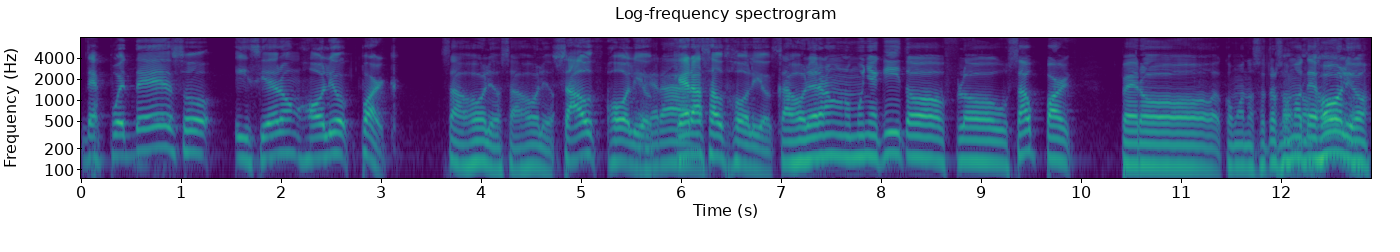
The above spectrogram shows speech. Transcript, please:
Después de eso, hicieron Holyoke Park. Sajolio, Sajolio. South Holyoke. Que era- ¿Qué era South Holyoke? Sajolio eran unos muñequitos, Flow South Park, pero como nosotros No- somos de nosotros.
